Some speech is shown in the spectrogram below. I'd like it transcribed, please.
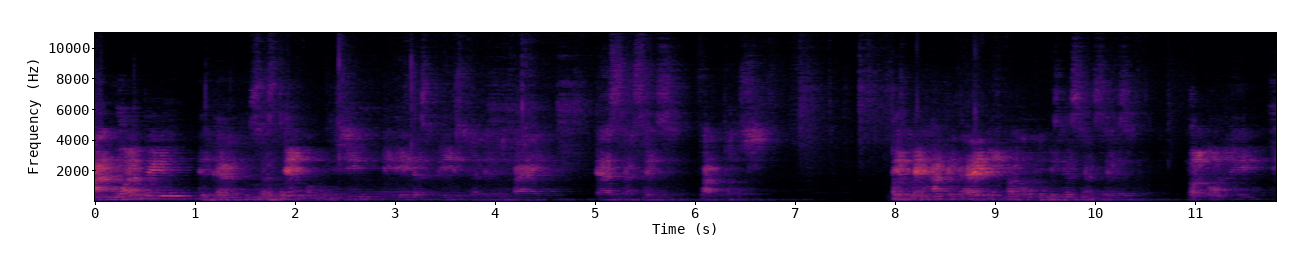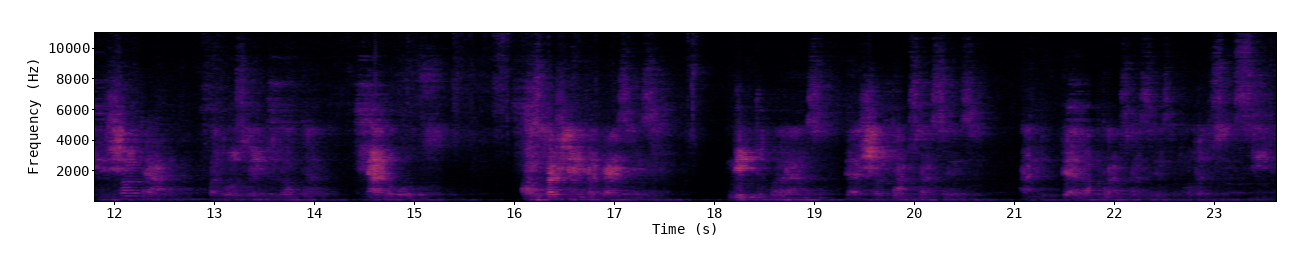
And one way they can sustain competition in the industry is to identify their success factors. They may direct impact on the business success, not only in the short term, but also in the long term. In other words, construction enterprises need to balance their short-term success and their long-term success in order to succeed.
